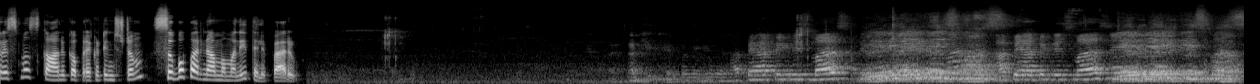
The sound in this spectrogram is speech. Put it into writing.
క్రిస్మస్ కానుక ప్రకటించడం శుభపరిణామమని తెలిపారు. Happy happy Christmas happy happy Christmas Christmas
